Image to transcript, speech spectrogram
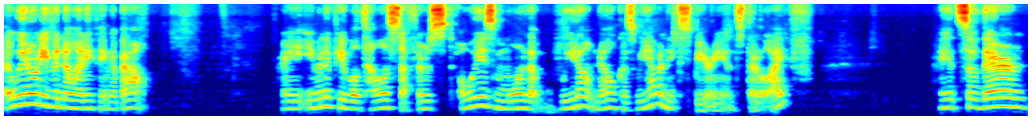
that we don't even know anything about. Right? Even if people tell us stuff, there's always more that we don't know because we haven't experienced their life. right? So there,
